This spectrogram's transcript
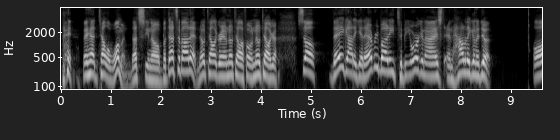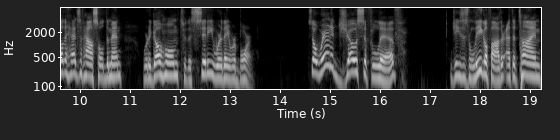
They, had telewoman. That's, you know, but that's about it. No telegram, no telephone, no telegram. So they got to get everybody to be organized. And how are they going to do it? All the heads of household, the men, were to go home to the city where they were born. So, where did Joseph live, Jesus' legal father, at the time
